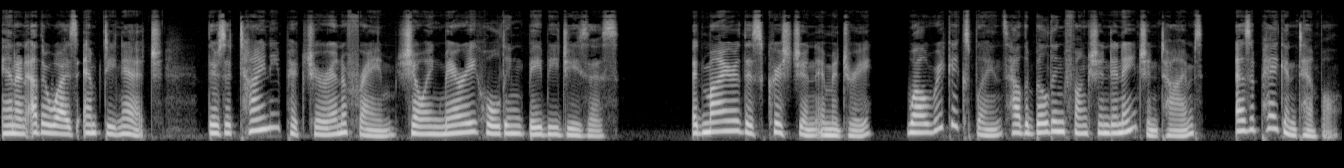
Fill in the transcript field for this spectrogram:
in an otherwise empty niche, there's a tiny picture in a frame showing Mary holding baby Jesus. Admire this Christian imagery while Rick explains how the building functioned in ancient times as a pagan temple.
